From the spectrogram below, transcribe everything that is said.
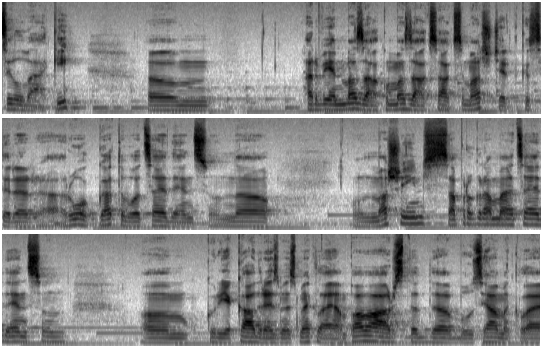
cilvēki um, ar vien mazāk un mazāk sāksim atšķirt, kas ir ar, roku gatavots ēdiens un, un mašīnas saprogrammēts ēdiens. Un, um, kur, ja kādreiz mēs meklējām pavārus, tad uh, būs jāmeklē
